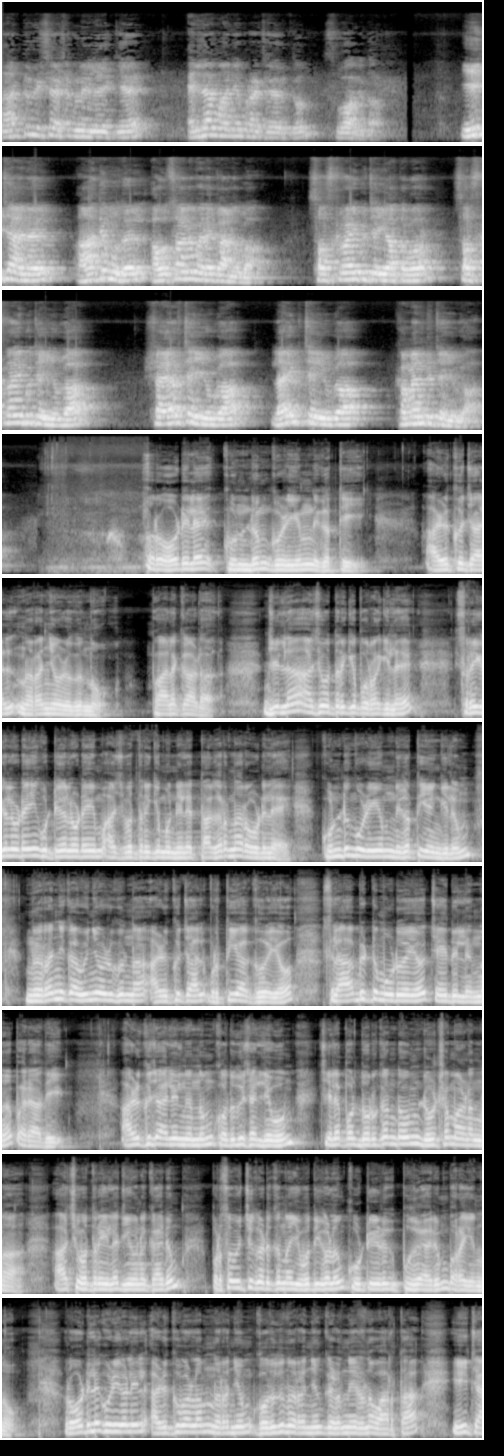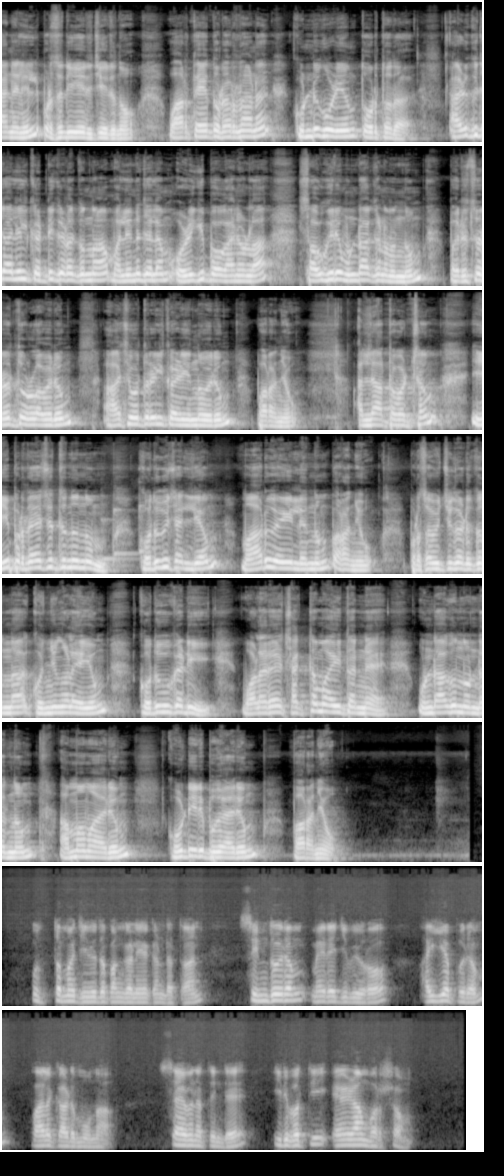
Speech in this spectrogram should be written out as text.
നാട്ടുവിശേഷങ്ങളിലേക്ക് എല്ലാ മാന്യ പ്രേക്ഷകർക്കും സ്വാഗതം. ഈ ചാനൽ ആദ്യം മുതൽ അവസാനം വരെ കാണുക. സബ്സ്ക്രൈബ് ചെയ്യാത്തവർ സബ്സ്ക്രൈബ് ചെയ്യുക ഷെയർ ചെയ്യുക ലൈക്ക് ചെയ്യുക കമന്റ് ചെയ്യുക. റോഡിലെ കുണ്ടും കുഴിയും നികത്തി അഴുക്കുചാൽ നിറഞ്ഞൊഴുകുന്നു. പാലക്കാട്. ജില്ലാ ആശുപത്രിക്ക് പുറകിലെ സ്ത്രീകളുടെയും കുട്ടികളുടെയും ആശുപത്രിക്ക് മുന്നിലെ തകർന്ന റോഡിലെ കുണ്ടും കുഴിയും നികത്തിയെങ്കിലും നിറഞ്ഞു കവിഞ്ഞൊഴുകുന്ന അഴുക്കുചാൽ വൃത്തിയാക്കുകയോ സ്ലാബിട്ട് മൂടുകയോ ചെയ്തില്ലെന്ന് പരാതി. അഴുക്കുചാലിൽ നിന്നും കൊതുക് ശല്യവും ചിലപ്പോൾ ദുർഗന്ധവും രൂക്ഷമാണെന്ന് ആശുപത്രിയിലെ ജീവനക്കാരും പ്രസവിച്ചു കിടക്കുന്ന യുവതികളും കൂട്ടിയെടുപ്പുകാരും പറയുന്നു. റോഡിലെ കുഴികളിൽ അഴുക്കുവെള്ളം നിറഞ്ഞും കൊതുക് നിറഞ്ഞും കിടന്നിരുന്ന വാർത്ത ഈ ചാനലിൽ പ്രസിദ്ധീകരിച്ചിരുന്നു. വാർത്തയെ തുടർന്നാണ് കുണ്ടുകുഴിയും തോർത്തത്. അഴുക്കുചാലിൽ കെട്ടിക്കിടക്കുന്ന മലിനജലം ഒഴുകിപ്പോകാനുള്ള സൗകര്യമുണ്ടാക്കണമെന്നും പരിസരത്തുള്ളവരും ആശുപത്രിയിൽ കഴിയുന്നവരും പറഞ്ഞു. അല്ലാത്തപക്ഷം ഈ പ്രദേശത്തു നിന്നും കൊതുക് ശല്യം മാറുകയില്ലെന്നും പറഞ്ഞു. പ്രസവിച്ചു കിടക്കുന്ന കുഞ്ഞുങ്ങളെയും കൊതുകുകടി വളരെ ശക്തമായി തന്നെ ഉണ്ടാകുന്നുണ്ടെന്നും അമ്മമാരും കൂട്ടിയിരിപ്പുകാരും പറഞ്ഞു. ഉത്തമ ജീവിത പങ്കാളിയെ കണ്ടെത്താൻ സിന്ദൂരം മാരേജ് ബ്യൂറോ അയ്യപ്പുരം പാലക്കാട് മൂന്ന് സേവനത്തിന്റെ ഇരുപത്തി ഏഴാം വർഷം.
